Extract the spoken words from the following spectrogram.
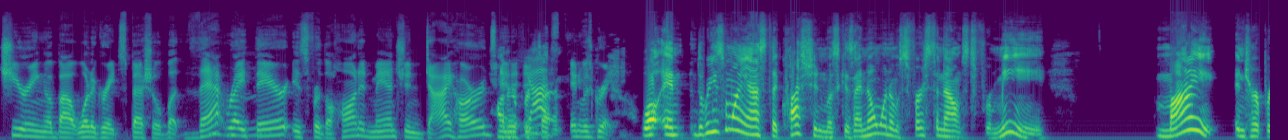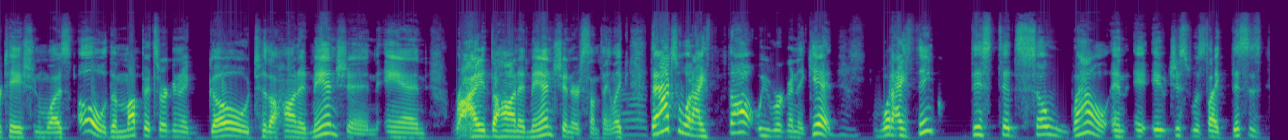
cheering about what a great special. But that right Mhm. there is for the Haunted Mansion diehards, and it, 100%. and it was great. Well, and the reason why I asked the question was because I know when it was first announced for me, my interpretation was, oh, the Muppets are going to go to the Haunted Mansion and ride the Haunted Mansion or something. Like, Oh, okay. that's what I thought we were going to get. Mhm. What I think this did so well, and it, it just was like, this is,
